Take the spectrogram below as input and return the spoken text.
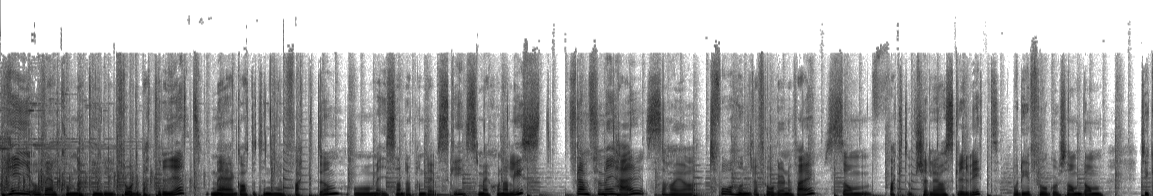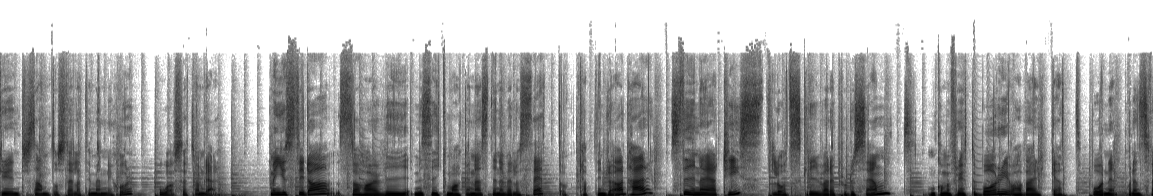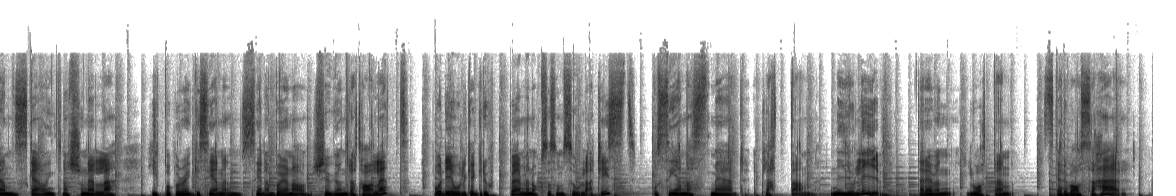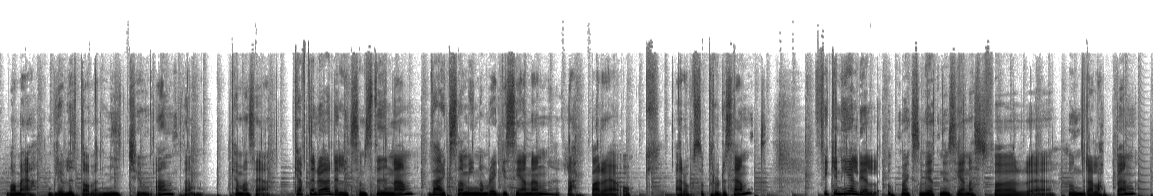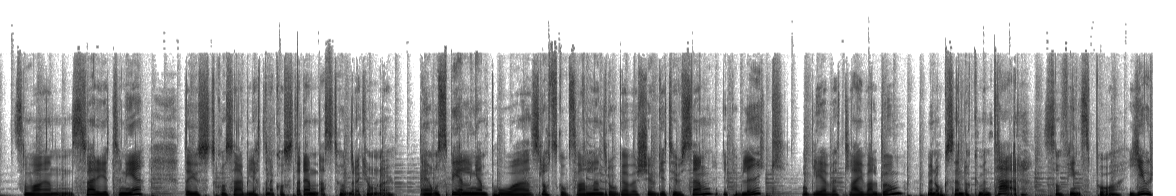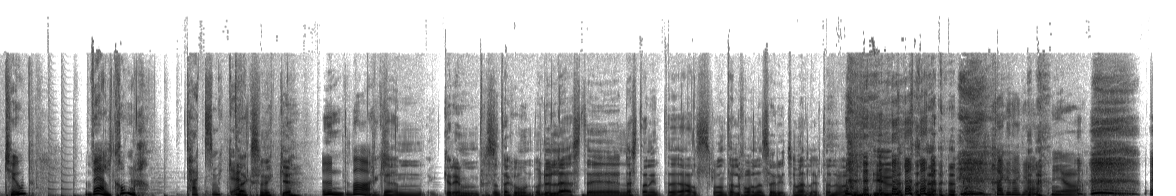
Hej och välkomna till Frågebatteriet med gatutidningen Faktum och mig Sandra Pandevski som är journalist. Framför mig här så har jag 200 frågor ungefär som Faktumförsäljare har skrivit och det är frågor som de tycker är intressant att ställa till människor oavsett vem det är. Men just idag så har vi musikmakarna Stina Velocet och Kapten Röd här. Stina är artist, låtskrivare, producent. Hon kommer från Göteborg och har verkat både på den svenska och internationella hiphop och reggae-scenen sedan början av 2000-talet. Både i olika grupper men också som soloartist. Och senast med plattan Nio liv, där även låten Ska det vara så här var med och blev lite av en metoo-anthem kan man säga. Kapten Röd är liksom Stina, verksam inom reggae-scenen, rappare och är också producent. Fick en hel del uppmärksamhet nu senast för eh, Hundralappen, som var en Sverigeturné där just konsertbiljetterna kostade endast 100 kronor. Eh, och spelningen på Slottsskogsvallen drog över 20 000 i publik och blev ett livealbum, men också en dokumentär som finns på Youtube. Välkomna! Tack så mycket. Tack så mycket. Underbart! Vilken grym presentation. Och du läste nästan inte alls från telefonen såg det ut som heller, utan det var i huvudet. tackar, tackar. Ja.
